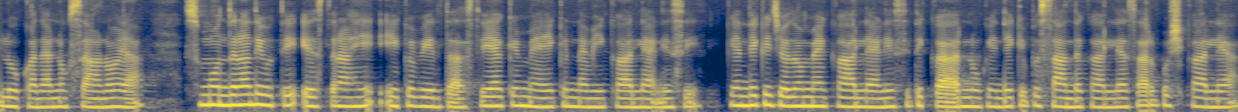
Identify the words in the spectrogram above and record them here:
ਲੋਕਾਂ ਦਾ ਨੁਕਸਾਨ ਹੋਇਆ। ਸਮੁੰਦਰਾਂ ਦੇ ਉੱਤੇ ਇਸ ਤਰ੍ਹਾਂ ਹੀ ਇੱਕ ਵੀਰ ਦੱਸਦੇ ਆ ਕਿ ਮੈਂ ਇੱਕ ਨਵੀਂ ਕਾਰ ਲੈਣੀ ਸੀ। ਕਹਿੰਦੇ ਕਿ ਜਦੋਂ ਮੈਂ ਕਾਰ ਲੈਣੀ ਸੀ ਤੇ ਕਾਰ ਨੂੰ ਕਹਿੰਦੇ ਕਿ ਪਸੰਦ ਕਰ ਲਿਆ, ਸਾਰਾ ਕੁਝ ਕਰ ਲਿਆ।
